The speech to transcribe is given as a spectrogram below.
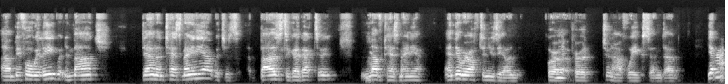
um, before we leave in March. Down in Tasmania, which is a buzz to go back to. Love Tasmania. And then we're off to New Zealand for, yeah. a, for a two and a half weeks. And uh, yep, right.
